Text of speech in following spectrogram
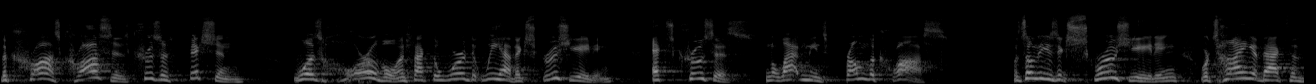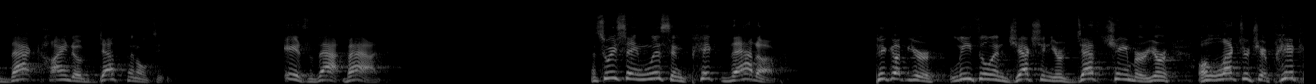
The cross, crosses, crucifixion was horrible. In fact, the word that we have, excruciating, ex crucis, in the Latin means from the cross. When something is excruciating, we're tying it back to that kind of death penalty. It's that bad. And so he's saying, listen, pick that up. Pick up your lethal injection, your death chamber, your electric chair. Pick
